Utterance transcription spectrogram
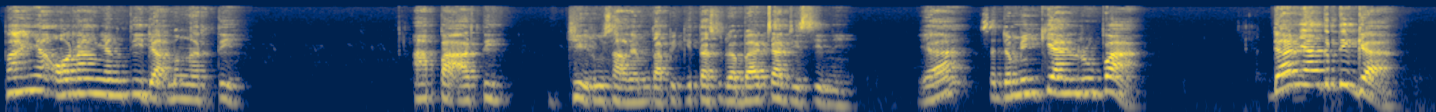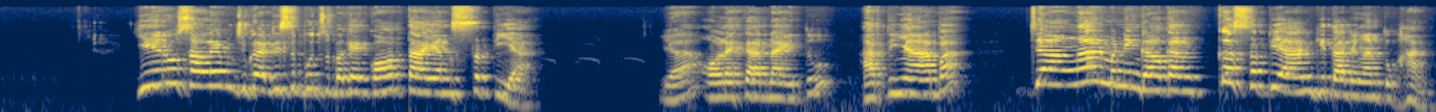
banyak orang yang tidak mengerti. apa arti Yerusalem tapi kita sudah baca di sini. Ya, sedemikian rupa. Dan yang ketiga, Yerusalem juga disebut sebagai kota yang setia. Ya, oleh karena itu, artinya apa? Jangan meninggalkan kesetiaan kita dengan Tuhan.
